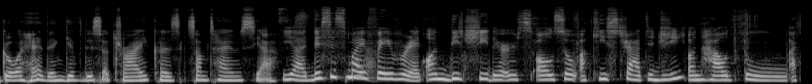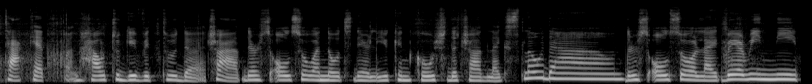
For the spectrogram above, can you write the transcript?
go ahead and give this a try because sometimes, yeah. Yeah, this is my favorite. On this sheet, there's also a key strategy on how to attack it, on how to give it to the child. There's also a note there. You can coach the child like slow down. There's also like very neat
